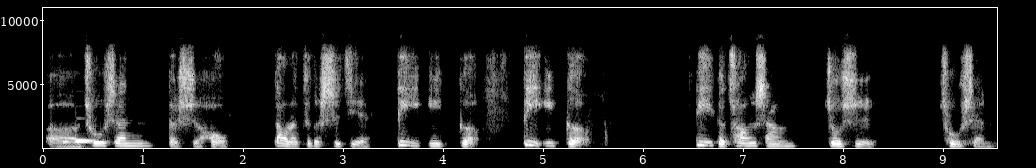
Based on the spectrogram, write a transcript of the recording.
呃出生的时候，到了这个世界，第一个、第一个、第一个创伤就是出生。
